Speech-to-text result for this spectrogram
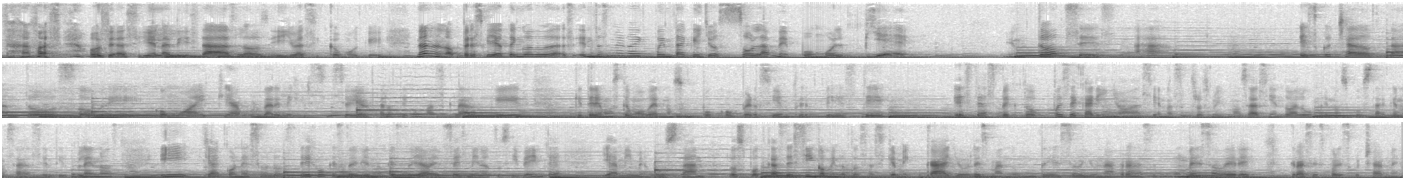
nada más, o sea, sigue la lista, hazlos y yo así como que, no, no, no, pero es que ya tengo dudas. Entonces me doy cuenta que yo sola me pongo el pie. Entonces, ah, he escuchado tanto sobre cómo hay que abordar el ejercicio y ahorita lo tengo más claro que es que tenemos que movernos un poco, pero siempre este, este aspecto pues de cariño hacia nosotros mismos, haciendo algo que nos gusta, que nos haga sentir plenos. Y ya con eso los dejo, que estoy viendo que esto ya en 6 minutos y 20 y a mí me gustan los podcasts de 5 minutos, así que me callo, les mando un beso y un abrazo. Un beso, Ere. Gracias por escucharme.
